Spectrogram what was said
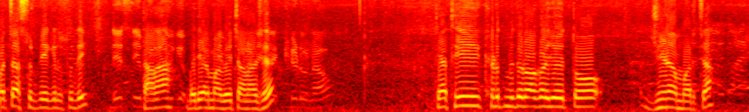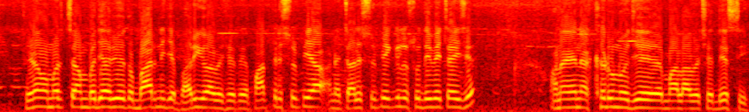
પચાસ રૂપિયા કિલો સુધી ધાણા બજારમાં વેચાણા છે. ત્યાંથી ખેડૂત મિત્રો આગળ જોઈએ તો ઝીણા મરચાં. ઝીણા મરચાં બજાર જોઈએ તો બહારની જે ભારીઓ આવે છે તે પાંત્રીસ રૂપિયા અને ચાલીસ રૂપિયા કિલો સુધી વેચાય છે. અને એના ખેડૂતનો જે માલ આવે છે દેશી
